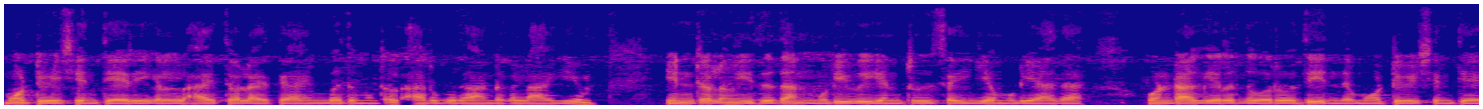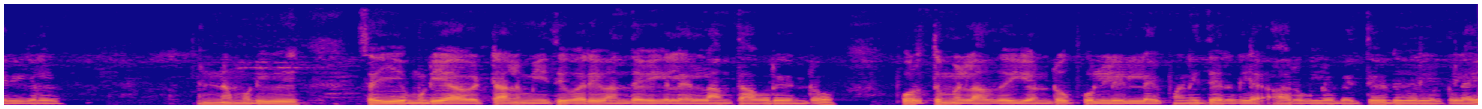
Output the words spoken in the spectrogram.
மோட்டிவேஷன் தேரிகள் ஆயிரத்தி தொள்ளாயிரத்தி ஐம்பது முதல் அறுபது ஆண்டுகள் ஆகியும் இன்றளவும் இதுதான் முடிவு என்று செய்ய முடியாத ஒன்றாக இருந்து வருவது இந்த மோட்டிவேஷன் தேரிகள் என்ன முடிவு செய்ய முடியாவிட்டாலும் இதுவரை வந்தவைகள் எல்லாம் தவறு என்றோ பொருத்தமில்லாதது என்றோ பொருள் இல்லை மனிதர்களை அவர்களுடைய தேடுதல்களை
